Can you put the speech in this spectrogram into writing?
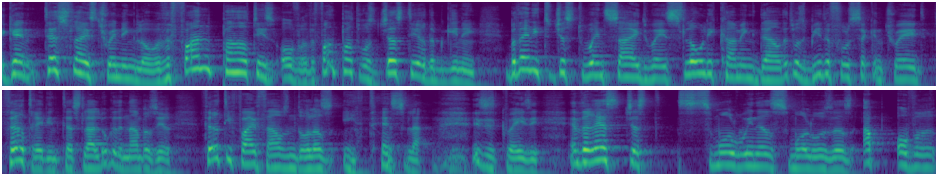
Again, Tesla is trending lower. The fun part is over. The fun part was just here at the beginning, but then it just went sideways, slowly coming down. That was beautiful second trade, third trade in Tesla. Look at the numbers here. $35,000 in Tesla. This is crazy. And the rest just small winners, small losers, up over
